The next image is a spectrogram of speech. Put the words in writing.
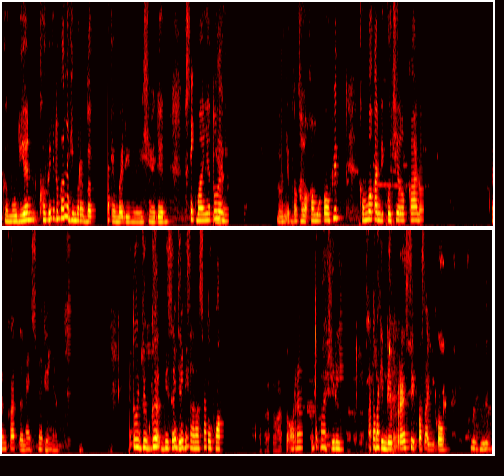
Kemudian covid itu kan lagi merebak ya mbak di Indonesia. Dan stigmanya tuh yeah. lagi gitu. Kalau kamu covid kamu akan dikucilkan dekat dan sebagainya itu juga bisa jadi salah satu faktor orang untuk mengakhiri atau makin depresi pas lagi covid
